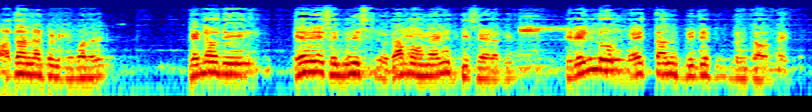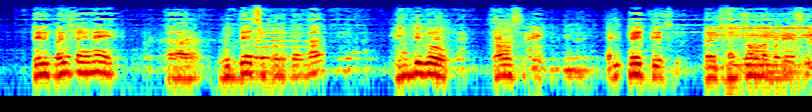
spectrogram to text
అదాన్నటువంటి ఇవ్వాలి రెండవది ఏవియేషన్ మినిస్టర్ రామ్మోహన్ నాయుడు తీసేయాలి ఈ రెండు ప్రయత్నాలు బీజేపీ జరుగుతూ ఉన్నాయి. దీని ఫలితంగానే ఉద్దేశపూర్వకంగా ఇండిగో సంస్థని ఎంకరేజ్ చేసి దాని సంక్షోభంలో పడేసి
